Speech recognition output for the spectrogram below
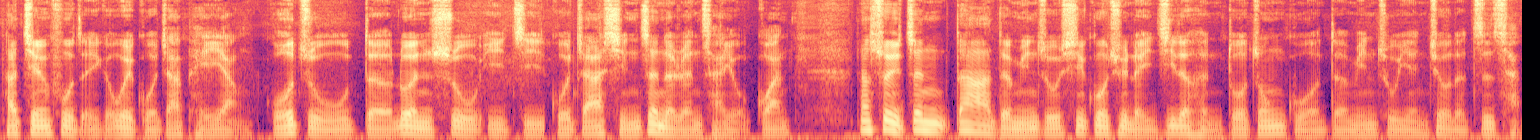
他肩负着一个为国家培养国族的论述以及国家行政的人才有关。那所以正大的民族系过去累积了很多中国的民族研究的资产。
